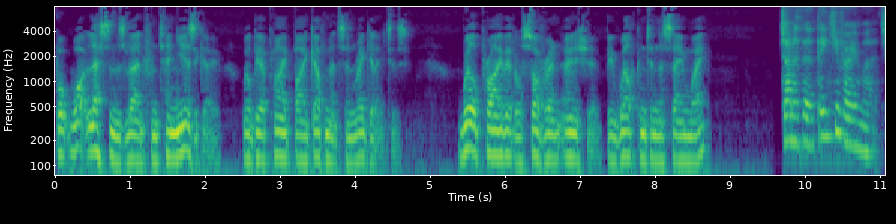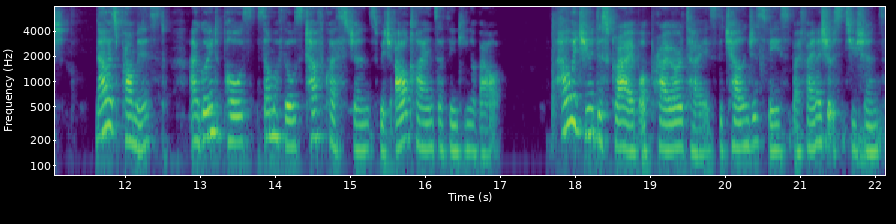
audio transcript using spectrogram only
But what lessons learned from 10 years ago will be applied by governments and regulators? Will private or sovereign ownership be welcomed in the same way? Jonathan, thank you very much. Now, as promised, I'm going to pose some of those tough questions which our clients are thinking about. How would you describe or prioritize the challenges faced by financial institutions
